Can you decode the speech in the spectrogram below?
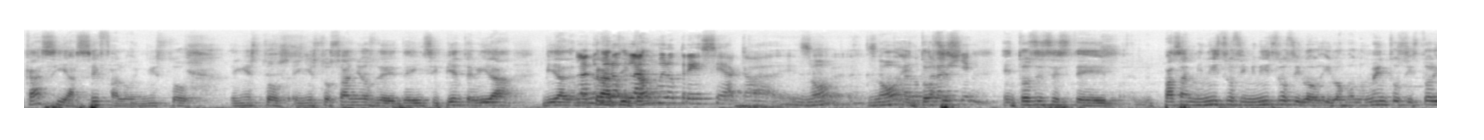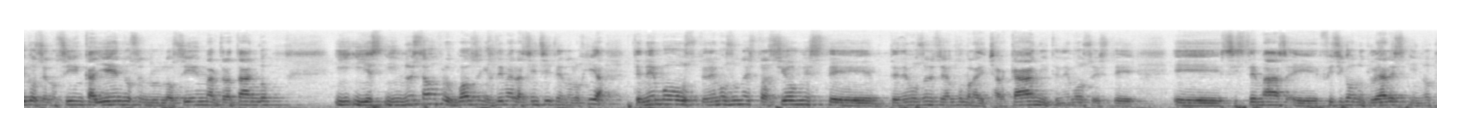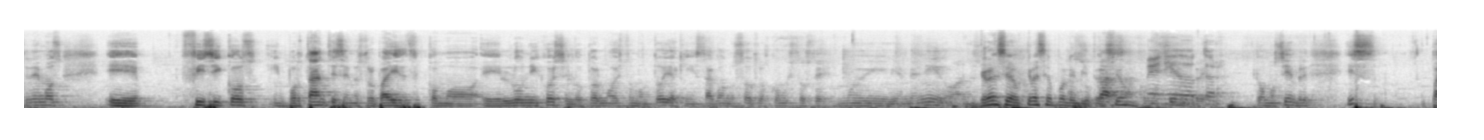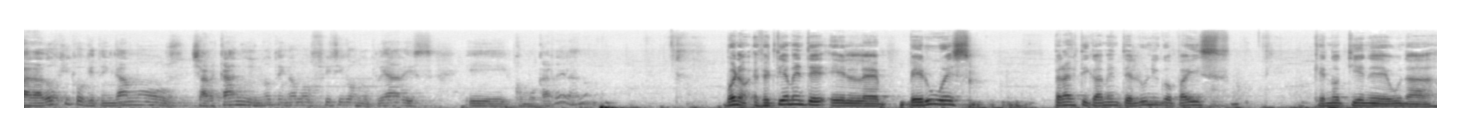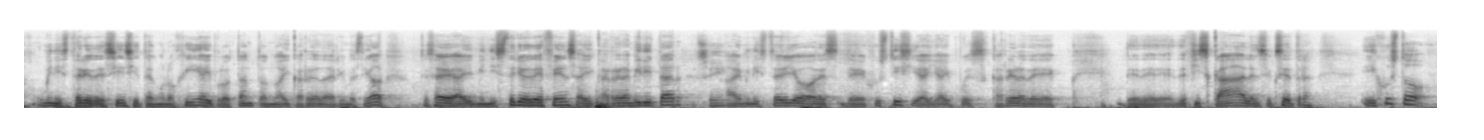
casi acéfalo en estos en estos en estos años de, incipiente vida vida democrática la número, la 13 acaba de no no entonces entonces este pasan ministros y ministros y los, y los monumentos históricos se nos siguen cayendo se nos los siguen maltratando y, y, no estamos preocupados en el tema de la ciencia y tecnología. Tenemos, tenemos una estación, este, tenemos una estación como la de Charcán y tenemos este, eh, sistemas eh, físicos nucleares y no tenemos eh, físicos importantes en nuestro país como el único es el doctor Modesto Montoya, quien está con nosotros. ¿Cómo está usted? Muy bienvenido. gracias, gracias por la invitación. bienvenido, doctor. Como siempre. Es paradójico que tengamos Charcán y no tengamos físicos nucleares como carrera, ¿no? Bueno, efectivamente, el eh, Perú es prácticamente el único país que no tiene una, un Ministerio de Ciencia y Tecnología y por lo tanto no hay carrera del investigador. Usted sabe, hay Ministerio de Defensa, hay carrera militar, hay Ministerio de, Justicia y hay pues carrera de, de, de fiscales, etc. Y justo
